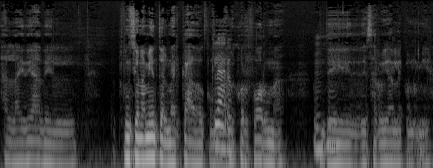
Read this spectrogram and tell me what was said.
a la idea del funcionamiento del mercado como la mejor forma de, desarrollar la economía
